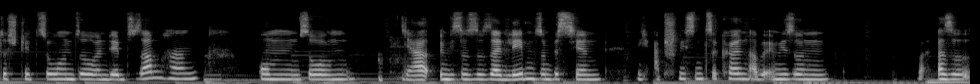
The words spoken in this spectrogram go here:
das steht so und so in dem Zusammenhang um so, ja, irgendwie so, so sein Leben so ein bisschen nicht abschließen zu können, aber irgendwie so ein, also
